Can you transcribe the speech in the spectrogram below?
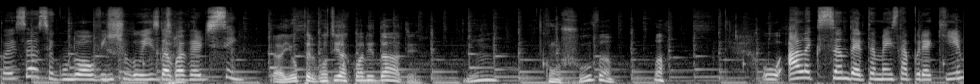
Pois é, segundo o ouvinte Luiz do Água Verde, sim. Aí eu pergunto, e a qualidade? Hum, com chuva? Ah, O Alexander também está por aqui.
